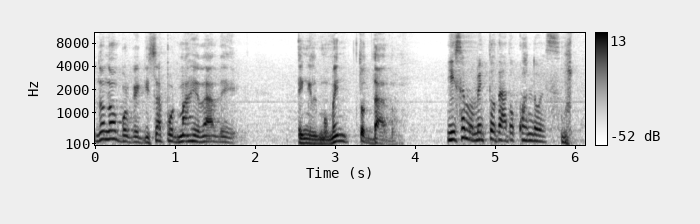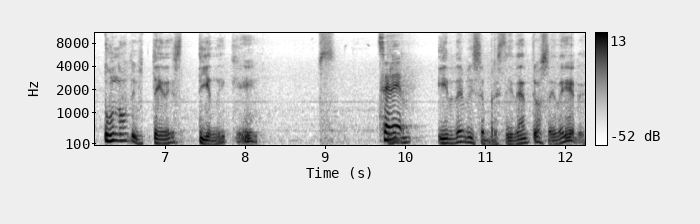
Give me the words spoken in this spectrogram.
no, no, porque quizás por más edad de, en el momento dado. ¿Y ese momento dado cuándo es? Uno de ustedes tiene que Ceder. Ir, de vicepresidente o ceder.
